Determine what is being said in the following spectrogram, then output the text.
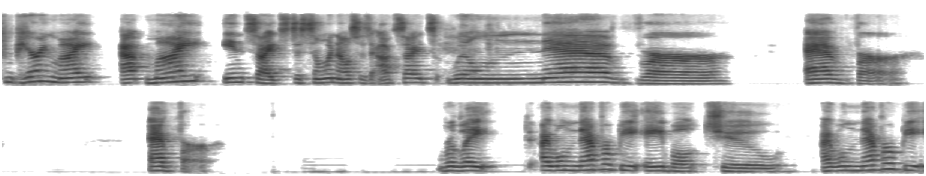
comparing my uh, my insights to someone else's outsides will never ever ever relate I will never be able to I will never be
